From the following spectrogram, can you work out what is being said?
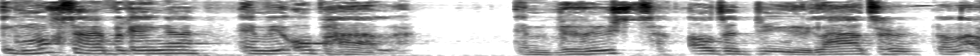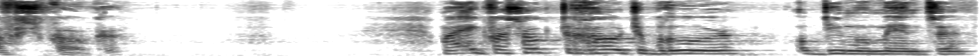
Ik mocht haar brengen en weer ophalen. En bewust altijd een uur later dan afgesproken. Maar ik was ook de grote broer op die momenten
